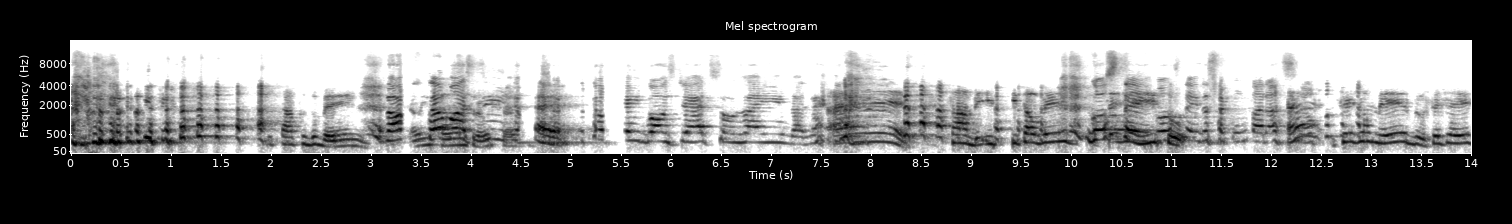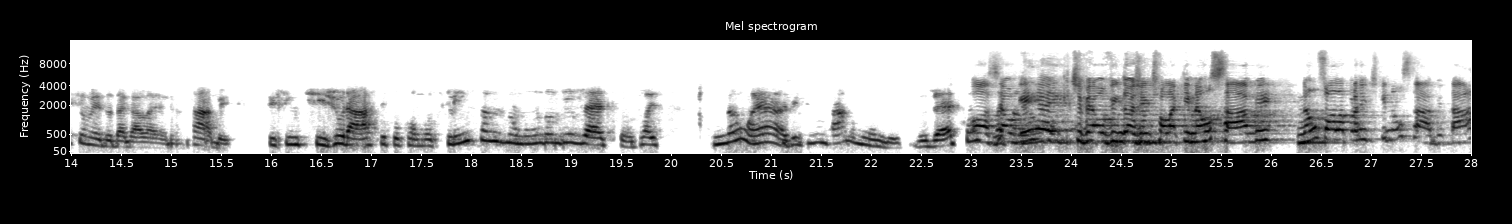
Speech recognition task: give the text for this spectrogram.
e tá tudo bem. Nós é estamos assim, é. é. igual os Jetsons ainda, né? É, sabe? E, e talvez. Gostei, gostei dessa comparação. É, seja o medo, seja esse o medo da galera, sabe? Se sentir jurássico como os Flintstones no mundo onde os Jetsons, mas não é, a gente não tá no mundo do Jetson. Ó, se alguém tá aí que estiver ouvindo a gente falar que não sabe, não fala pra gente que não sabe, tá?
